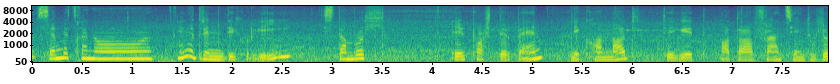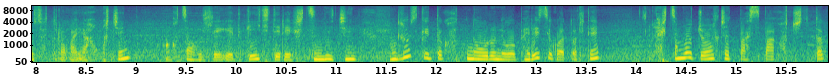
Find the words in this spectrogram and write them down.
Hello, сайн байцгаана уу? Энэ өдрийн мэндийг хүргэе. Стамбул airport дээр байна. Нэг хоноод тэгээд одоо Францын Төлөөс хот руугаа явах гэж байна. Онгоцоо хүлээгээд гейт дээр ирсэн байж байна. Төлөөс гэдэг хот нь өөрөө нөгөө Парисыг бодвол тийм. Харьцангуй жуулчд бас баг очдог.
